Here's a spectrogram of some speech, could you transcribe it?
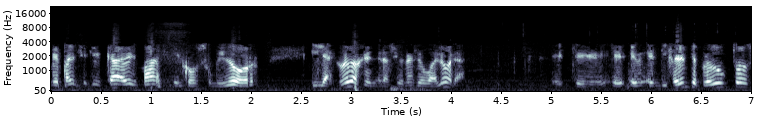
me parece que cada vez más el consumidor y las nuevas generaciones lo valoran. Este, en, diferentes productos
